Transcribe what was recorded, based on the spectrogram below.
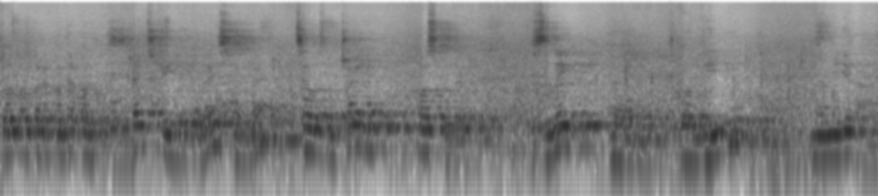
Коли ми перекладемо з грецької лейсоне, це означає Господи, злий е, олію на мої рани.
